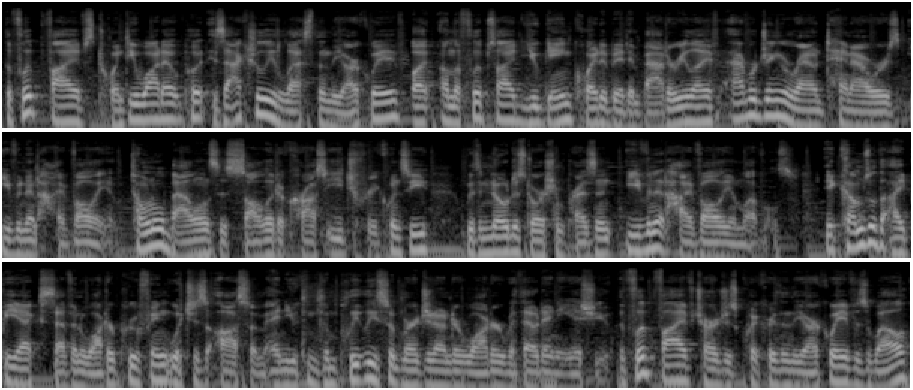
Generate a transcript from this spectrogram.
The Flip 5's 20 watt output is actually less than the Arcwave, but on the flip side, you gain quite a bit in battery life, averaging around 10 hours even at high volume. Tonal balance is solid across each frequency, with no distortion present even at high volume levels. It comes with IPX7 waterproofing, which is awesome, and you can completely submerge it underwater without any issue. The Flip 5 charges quicker than the Arcwave as well,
